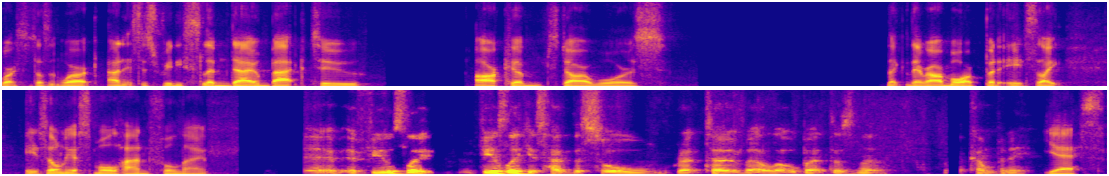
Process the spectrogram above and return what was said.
works, this doesn't work. And it's just really slimmed down back to Arkham, Star Wars. Like there are more, but it's like, it's only a small handful now. It, it feels like it feels like it's had the soul ripped out of it a little bit, doesn't it? The company. Yes.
